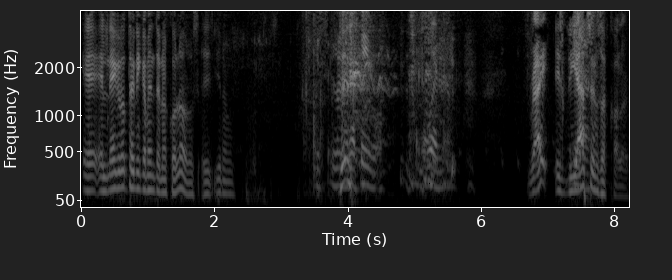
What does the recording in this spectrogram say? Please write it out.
eh, el negro técnicamente no es color. you know. Es lo negativo. bueno. Right? It's the Yeah. absence of color.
